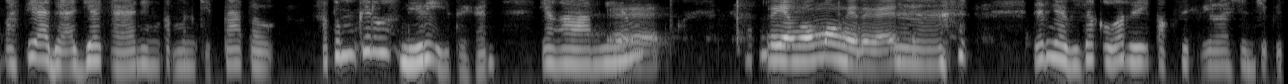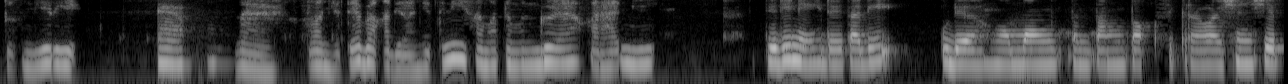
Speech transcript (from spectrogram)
Pasti ada aja kan yang temen kita atau atau mungkin lu sendiri gitu kan yang ngalamin Eh, Lu yang ngomong gitu kan. eh, dan nggak bisa keluar dari toxic relationship itu sendiri. Iya. Nah, selanjutnya bakal dilanjutin nih sama temen gue, Farhani. Jadi nih, dari tadi udah ngomong tentang toxic relationship,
